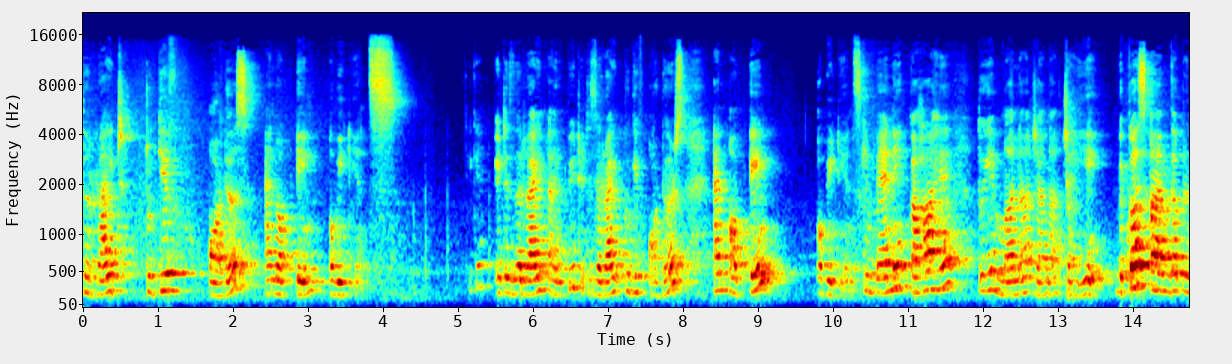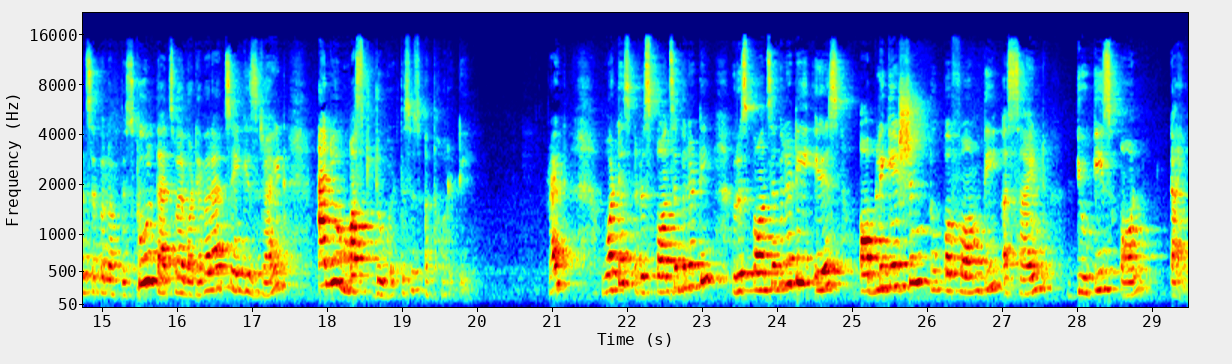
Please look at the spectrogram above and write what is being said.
the right to give orders and obtain obedience ठीक है it is the right I repeat it is the right to give orders and obtain obedience. कि मैंने कहा है तो ये माना जाना चाहिए because I am the principal of the school that's why whatever I am saying is right and you must do it this is authority right what is responsibility responsibility is obligation to perform the assigned duties on time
